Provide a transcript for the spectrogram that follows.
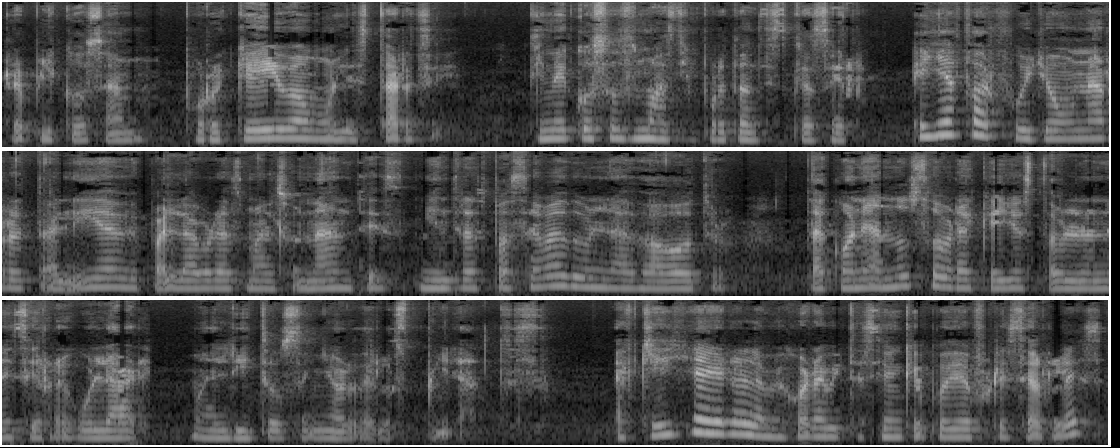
replicó Sam. ¿Por qué iba a molestarse? Tiene cosas más importantes que hacer. Ella farfulló una retalía de palabras malsonantes mientras paseaba de un lado a otro, taconeando sobre aquellos tablones irregulares. Maldito señor de los piratas. ¿Aquella era la mejor habitación que podía ofrecerles?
